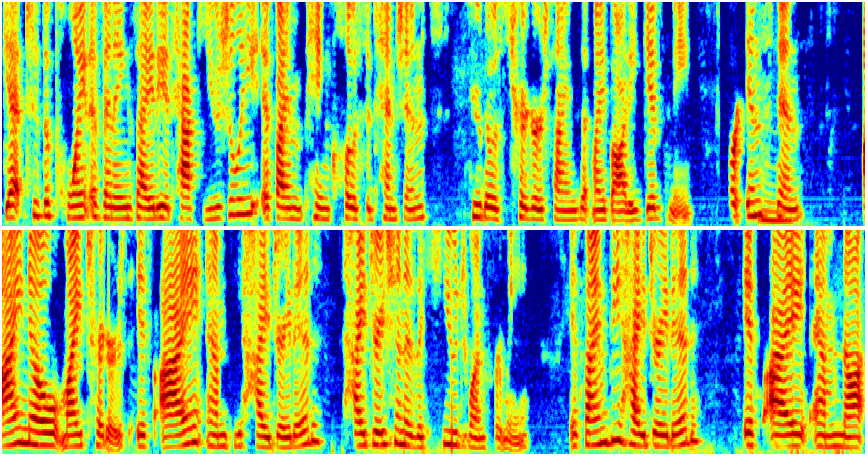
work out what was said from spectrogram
get to the point of an anxiety attack usually if I'm paying close attention to those trigger signs that my body gives me. For mm. instance, mm. I know my triggers. If I am dehydrated, hydration is a huge one for me. If I'm dehydrated, if I am not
